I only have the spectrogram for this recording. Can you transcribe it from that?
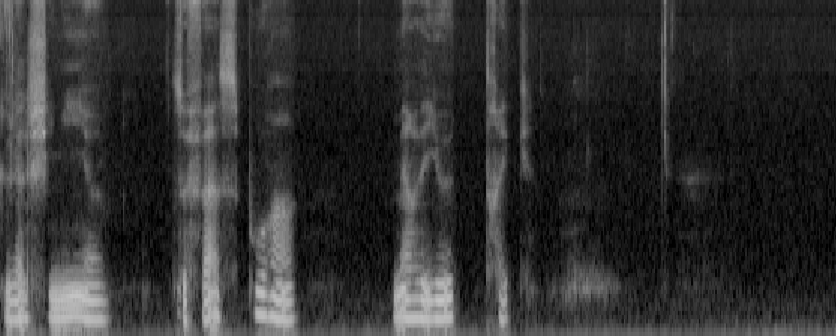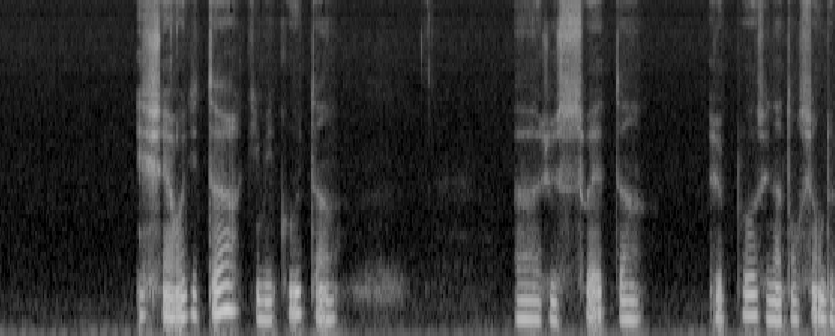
que l'alchimie euh, se fasse pour un merveilleux trek. Et chers auditeurs qui m'écoutent, euh, je souhaite, je pose une intention de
